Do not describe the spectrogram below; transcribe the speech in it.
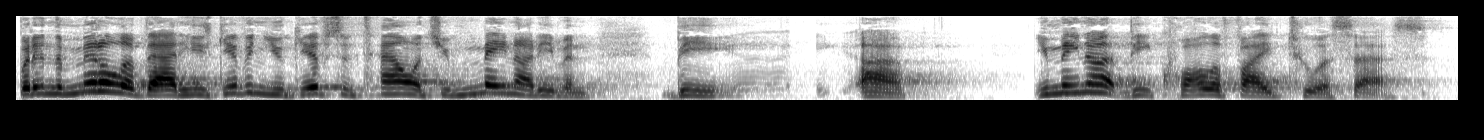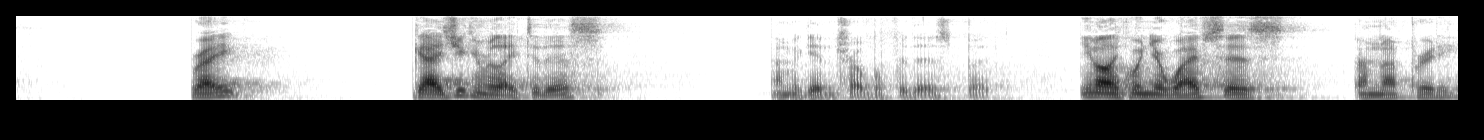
But in the middle of that, he's given you gifts and talents you may not even be, uh, you may not be qualified to assess. Right? Guys, you can relate to this. I'm going to get in trouble for this, but you know, like when your wife says, I'm not pretty,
